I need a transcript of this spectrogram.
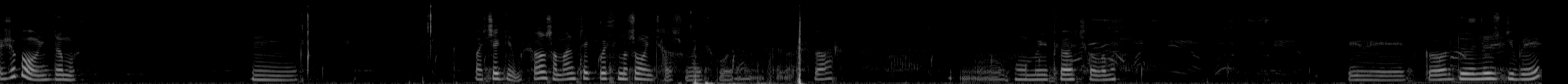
Acaba oyunda mı? Hmm. Maça girmiş. O zaman tek başımıza oynayacağız mecburen arkadaşlar. Hmm, MVP açalım. Evet gördüğünüz gibi.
